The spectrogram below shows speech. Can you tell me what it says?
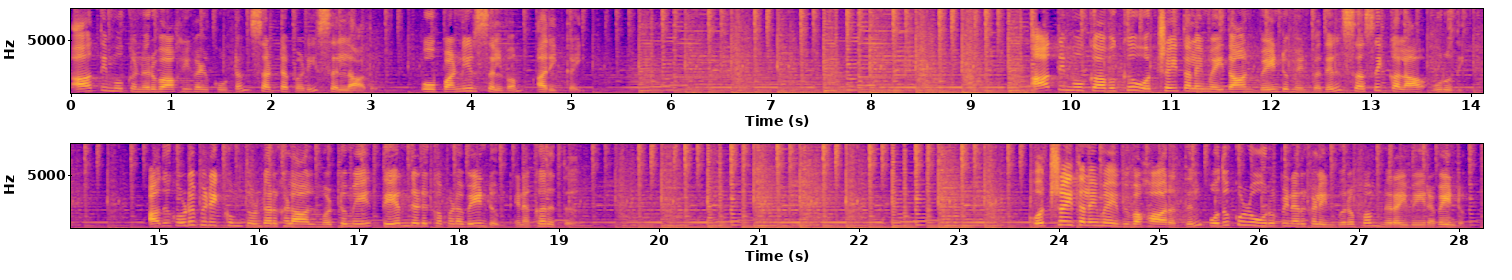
அதிமுக நிர்வாகிகள் கூட்டம் சட்டப்படி செல்லாது. ஓ பன்னீர்செல்வம் அறிக்கை. அதிமுகவுக்கு ஒற்றை தலைமைதான் வேண்டும் என்பதில் சசிகலா உறுதி. அது கொடுபிடிக்கும் தொண்டர்களால் மட்டுமே தேர்ந்தெடுக்கப்பட வேண்டும் என கருத்து. ஒற்றை தலைமை விவகாரத்தில் பொதுக்குழு உறுப்பினர்களின் விருப்பம் நிறைவேற வேண்டும்.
